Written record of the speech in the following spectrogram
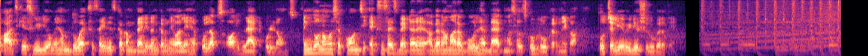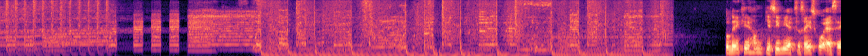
तो आज के इस वीडियो में हम दो एक्सरसाइजेस का कंपैरिजन करने वाले हैं पुलअप्स और लैट पुल डाउन्स इन दोनों में से कौन सी एक्सरसाइज बेटर है अगर हमारा गोल है बैक मसल्स को ग्रो करने का? तो चलिए वीडियो शुरू करते हैं. तो देखिए, हम किसी भी एक्सरसाइज को ऐसे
